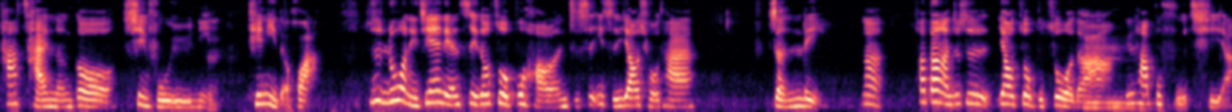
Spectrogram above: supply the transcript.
他才能够信服于你对，听你的话。就是如果你今天连自己都做不好了，你只是一直要求他整理。那他当然就是要做不做的啊，嗯因为他不服气啊。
